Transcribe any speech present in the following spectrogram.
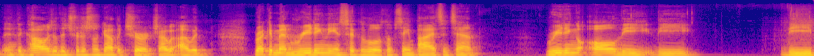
the, the College of the Traditional Catholic Church. I, w- I would recommend reading the encyclicals of Saint Pius X, reading all the the the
